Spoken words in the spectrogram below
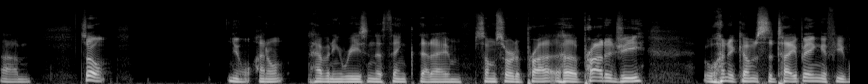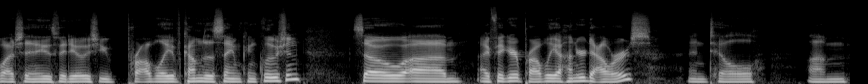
Um, so, you know, I don't have any reason to think that I'm some sort of pro- uh, prodigy when it comes to typing. If you've watched any of these videos, you probably have come to the same conclusion. So um, I figure probably 100 hours until I'm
